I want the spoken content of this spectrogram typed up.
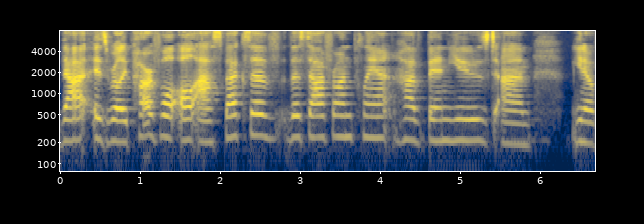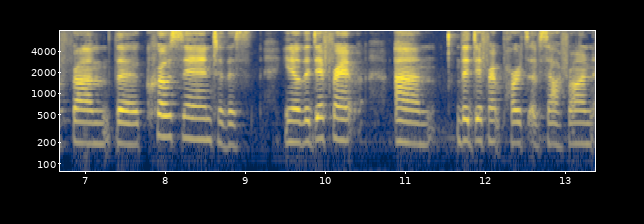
that is really powerful. All aspects of the saffron plant have been used. Um, you know, from the crocin to this, you know, the different um, the different parts of saffron,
